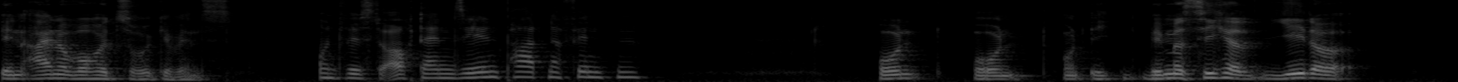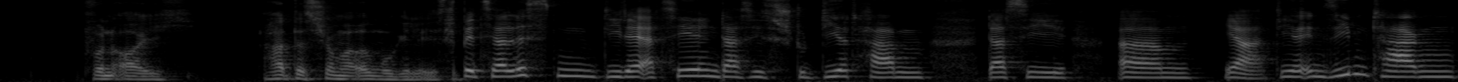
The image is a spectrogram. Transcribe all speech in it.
in einer Woche zurückgewinnst. Und willst du auch deinen Seelenpartner finden? Und, und, und ich bin mir sicher, jeder von euch hat das schon mal irgendwo gelesen. Spezialisten, die dir erzählen, dass sie es studiert haben, dass sie ähm, ja, dir in sieben Tagen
